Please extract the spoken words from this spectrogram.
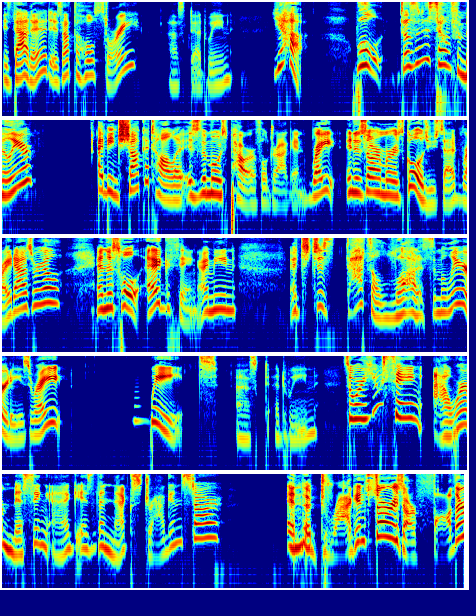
Is that it? Is that the whole story? asked Edwin. Yeah. Well, doesn't it sound familiar? I mean, Shakatala is the most powerful dragon, right? And his armor is gold, you said, right, Azrael? And this whole egg thing, I mean, it's just, that's a lot of similarities, right? Wait, asked Edwin. So are you saying our missing egg is the next dragon star? And the dragon star is our father?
